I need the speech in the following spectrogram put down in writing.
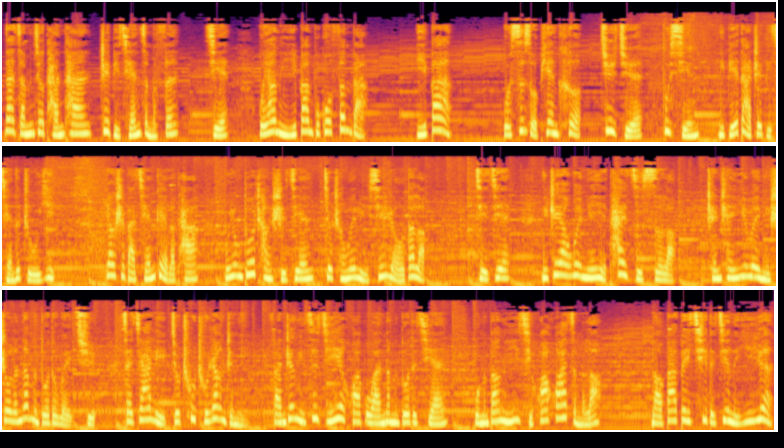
那咱们就谈谈这笔钱怎么分。姐，我要你一半，不过分吧？一半。我思索片刻，拒绝，不行，你别打这笔钱的主意。要是把钱给了他，不用多长时间就成为吕心柔的了。姐姐，你这样未免也太自私了。晨晨因为你受了那么多的委屈，在家里就处处让着你，反正你自己也花不完那么多的钱，我们帮你一起花花怎么了？老爸被气得进了医院，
